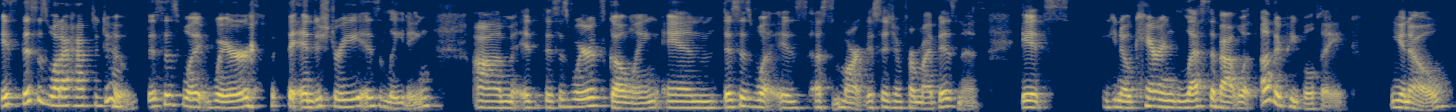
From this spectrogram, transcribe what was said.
it's this is what I have to do. Mm-hmm. This is what where the industry is leading. Um, it, this is where it's going, and this is what is a smart decision for my business. It's you know caring less about what other people think. You know,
